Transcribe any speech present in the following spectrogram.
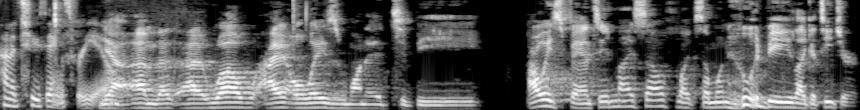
kind of two things for you? Yeah. Um, that, uh, well, I always wanted to be, I always fancied myself like someone who would be like a teacher,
